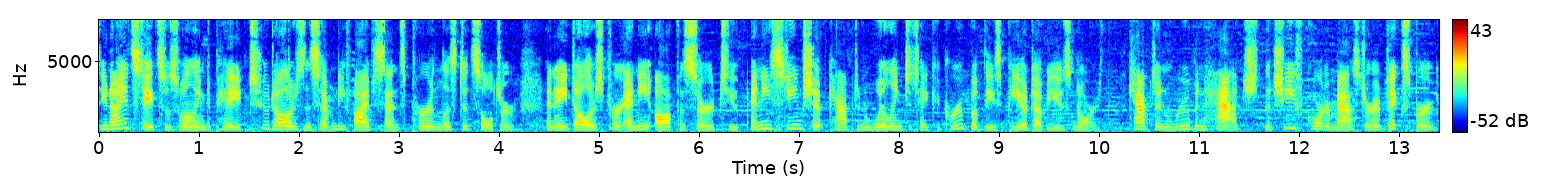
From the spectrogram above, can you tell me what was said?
The United States was willing to pay $2.75 per enlisted soldier and $8 per any officer to any steamship captain willing to take a group of these POWs north. Captain Reuben Hatch, the chief quartermaster at Vicksburg,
